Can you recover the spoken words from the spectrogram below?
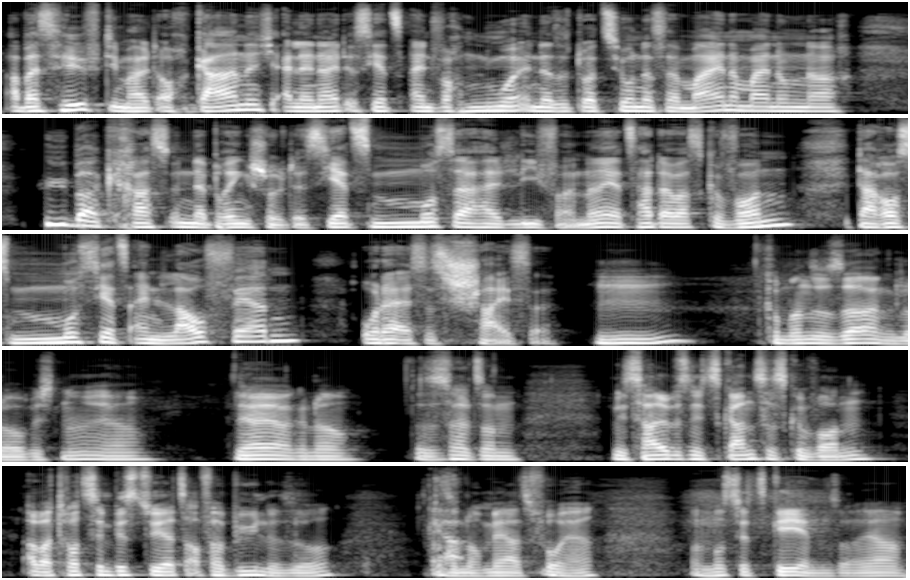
aber es hilft ihm halt auch gar nicht. LA Knight ist jetzt einfach nur in der Situation, dass er meiner Meinung nach überkrass in der Bringschuld ist. Jetzt muss er halt liefern. Ne? Jetzt hat er was gewonnen. Daraus muss jetzt ein Lauf werden oder es ist scheiße. Mhm. Kann man so sagen, glaube ich, ne? Ja. Ja, ja, genau. Das ist halt so ein nichts halbes, nichts Ganzes gewonnen. Aber trotzdem bist du jetzt auf der Bühne so. Also Ja. noch mehr als vorher. Und musst jetzt gehen, so, ja.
